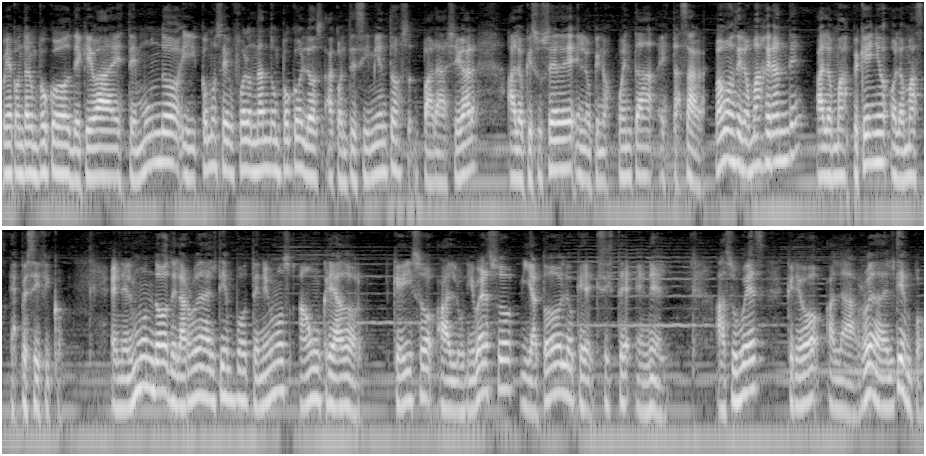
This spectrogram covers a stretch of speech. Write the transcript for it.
Voy a contar un poco de qué va este mundo y cómo se fueron dando un poco los acontecimientos para llegar a lo que sucede en lo que nos cuenta esta saga. Vamos de lo más grande a lo más pequeño o lo más específico. En el mundo de la rueda del tiempo tenemos a un creador que hizo al universo y a todo lo que existe en él. A su vez creó a la rueda del tiempo,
